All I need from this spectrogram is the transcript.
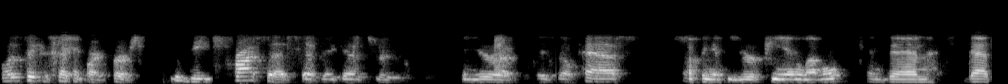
Well, let's take the second part first. The process that they go through in Europe is they'll pass something at the European level, and then that's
